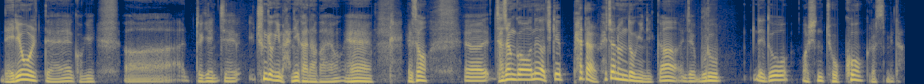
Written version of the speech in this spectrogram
내려올 때 거기 어 되게 이제 충격이 많이 가나 봐요. 예. 그래서 어 자전거는 어떻게 페달 회전 운동이니까 이제 무릎에도 훨씬 좋고 그렇습니다.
